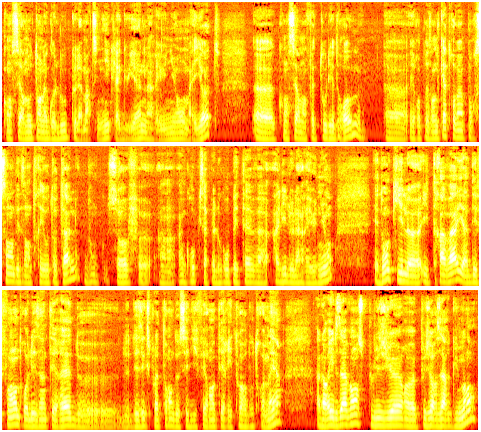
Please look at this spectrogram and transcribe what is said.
concerne autant la Guadeloupe que la Martinique, la Guyane, la Réunion, Mayotte, concerne en fait tous les dromes et représente 80% des entrées au total, donc sauf un, groupe qui s'appelle le groupe ETEV à, l'île de la Réunion. Et donc il, il, travaille à défendre les intérêts de, des exploitants de ces différents territoires d'outre-mer. Alors ils avancent plusieurs, plusieurs arguments.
